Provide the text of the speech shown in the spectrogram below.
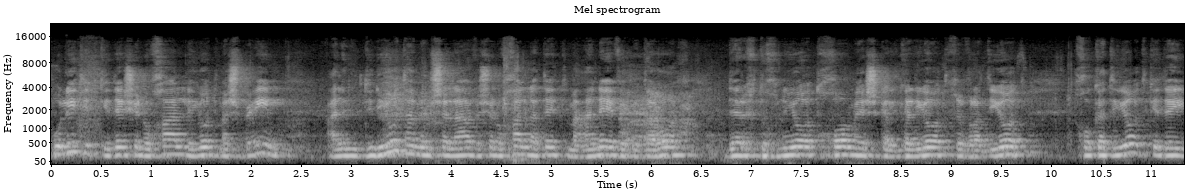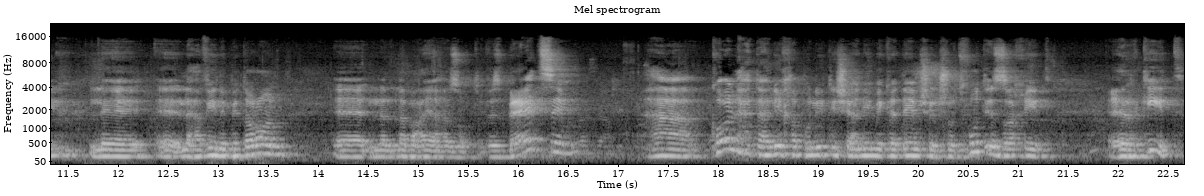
פוליטית כדי שנוכל להיות משפיעים על מדיניות הממשלה ושנוכל לתת מענה ופתרון דרך תוכניות חומש כלכליות, חברתיות, חוקתיות, כדי להביא לפתרון לבעיה הזאת. ובעצם כל התהליך הפוליטי שאני מקדם של שותפות אזרחית ערכית,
